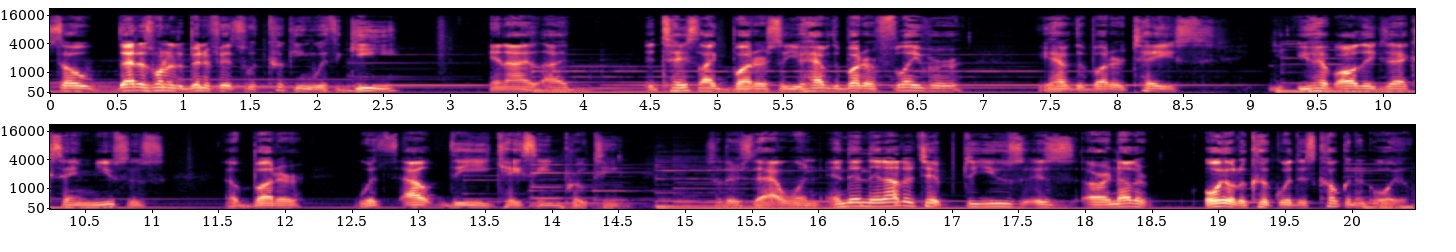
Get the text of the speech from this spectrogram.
So that is one of the benefits with cooking with ghee, and I, I it tastes like butter. So you have the butter flavor, you have the butter taste, you have all the exact same uses of butter without the casein protein. So there's that one. And then another tip to use is, or another oil to cook with is coconut oil.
